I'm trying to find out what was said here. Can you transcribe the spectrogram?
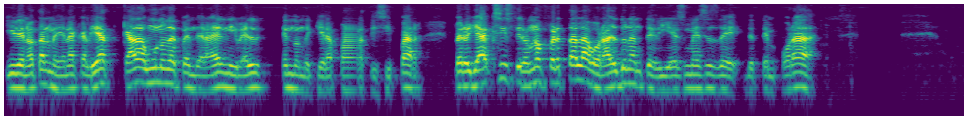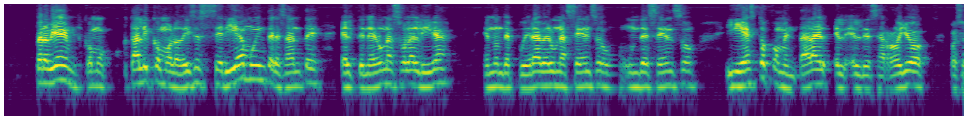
y de no tan mediana calidad. Cada uno dependerá del nivel en donde quiera participar, pero ya existirá una oferta laboral durante 10 meses de, de temporada. Pero bien, como, tal y como lo dices, sería muy interesante el tener una sola liga en donde pudiera haber un ascenso, un descenso, y esto fomentara el, desarrollo, pues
